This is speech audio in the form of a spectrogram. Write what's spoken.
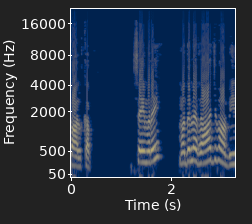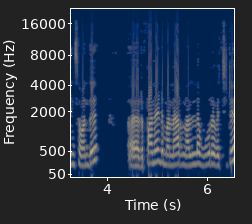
கால் கப். செய்முறை முதல்ல ராஜ்மா பீன்ஸை வந்து பன்னெண்டு மணி நேரம் நல்லா ஊற வச்சுட்டு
